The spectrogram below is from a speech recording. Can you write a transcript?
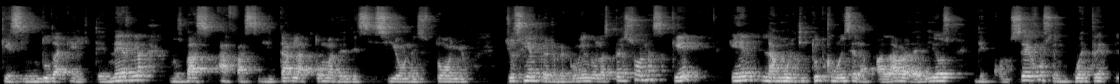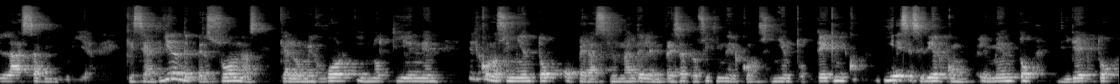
que sin duda el tenerla nos va a facilitar la toma de decisiones, Toño. Yo siempre le recomiendo a las personas que en la multitud, como dice la palabra de Dios, de consejos encuentren la sabiduría, que se adhieran de personas que a lo mejor no tienen el conocimiento operacional de la empresa, pero sí tiene el conocimiento técnico y ese sería el complemento directo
